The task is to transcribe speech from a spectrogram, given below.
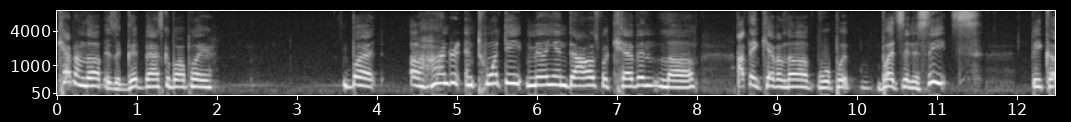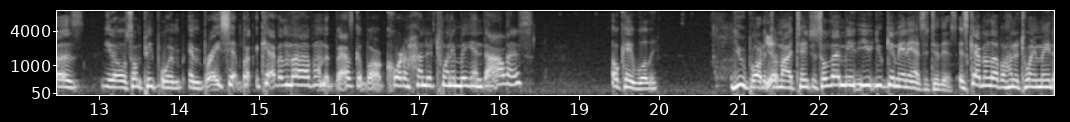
Kevin Love is a good basketball player, but $120 million for Kevin Love. I think Kevin Love will put butts in the seats because, you know, some people em- embrace him. But Kevin Love on the basketball court, $120 million? Okay, Willie. You brought it yep. to my attention, so let me you, you give me an answer to this. Is Kevin Love 120 million?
